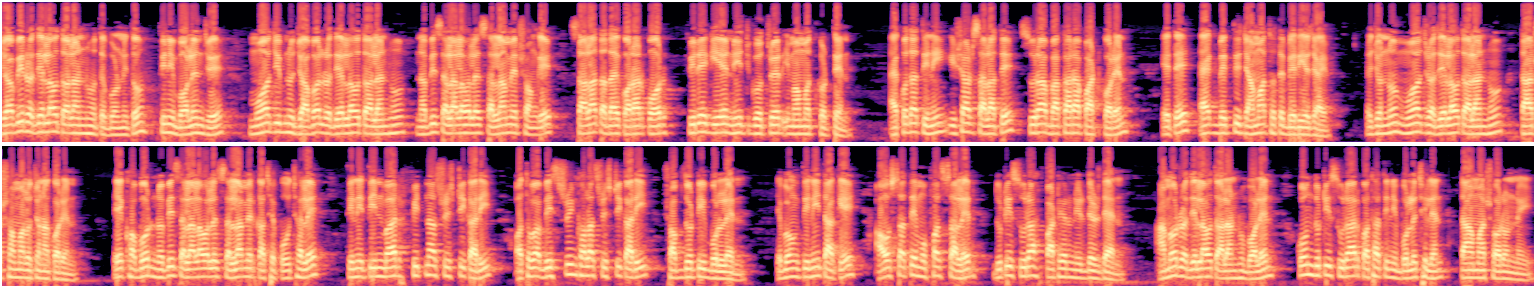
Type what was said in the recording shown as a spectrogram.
জাবির রদিয়াল্লাহ তাল্লাহ্ন হতে বর্ণিত, তিনি বলেন যে, মুয়াজ ইবনু জাবাল রদিয়াল্লাহ তাল্লাহ্ন নবী সাল্লাহ সাল্লামের সঙ্গে সালাত আদায় করার পর ফিরে গিয়ে নিজ গোত্রের ইমামত করতেন। একদা তিনি ঈশার সালাতে সুরা বাকারা পাঠ করেন, এতে এক ব্যক্তি জামাত হতে বেরিয়ে যায়। এজন্য মুয়াজ রাজিয়াল্লাহ তাল্লাহ্ন তার সমালোচনা করেন। এ খবর নবী সাল্লাহ সাল্লামের কাছে পৌঁছালে তিনি তিনবার ফিতনা সৃষ্টিকারী অথবা বিশৃঙ্খলা সৃষ্টিকারী শব্দটি বললেন। এবং তিনি তাকে আওসাতে মুফাসালের দুটি সুরাহ পাঠের নির্দেশ দেন। আমর রাজিল্লাহ তালাহু বলেন, কোন দুটি সুরার কথা তিনি বলেছিলেন তা আমার স্মরণ নেই।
